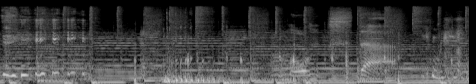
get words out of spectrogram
Monster.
